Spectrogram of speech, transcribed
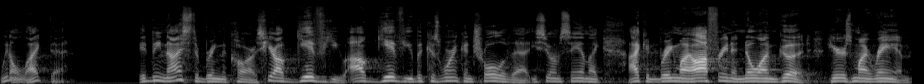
We don't like that. It'd be nice to bring the cars. Here, I'll give you. I'll give you because we're in control of that. You see what I'm saying? Like, I can bring my offering and know I'm good. Here's my ram.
